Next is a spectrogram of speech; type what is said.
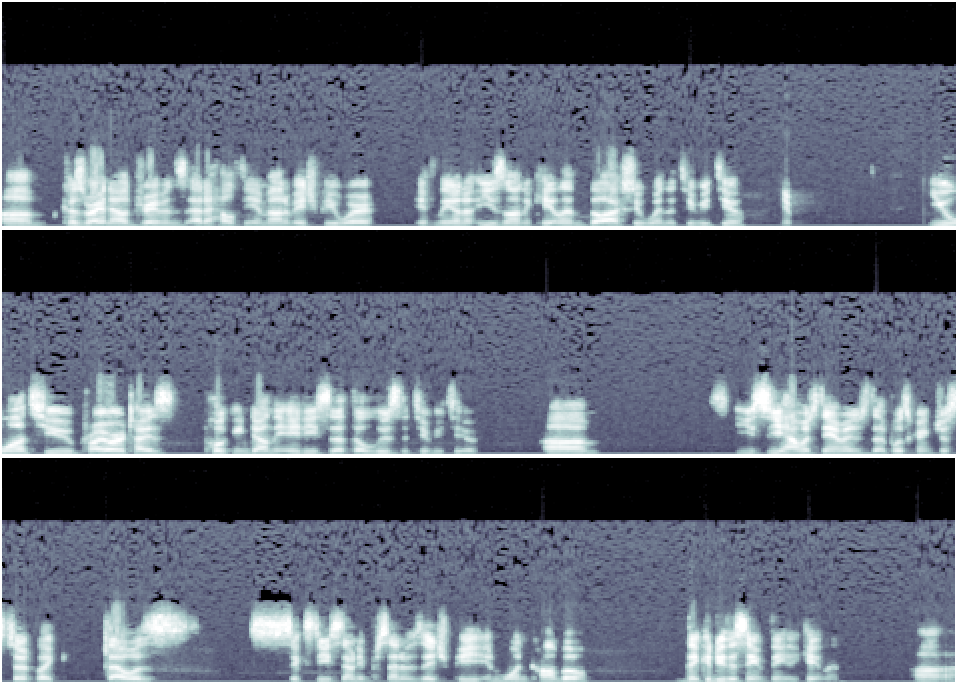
Um, because right now Draven's at a healthy amount of HP where if Leona on a Caitlyn, they'll actually win the two v two. Yep. You want to prioritize poking down the AD so that they'll lose the two v two. Um, you see how much damage that Blitzcrank just took? Like that was 60, 70 percent of his HP in one combo. They could do the same thing to Caitlyn. Uh,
